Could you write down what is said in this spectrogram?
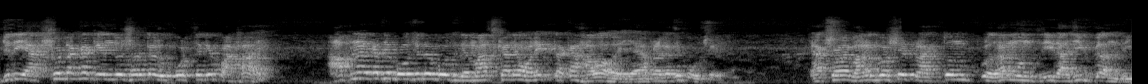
যদি একশো টাকা কেন্দ্র সরকার উপর থেকে পাঠায়, আপনার কাছে পৌঁছতে পৌঁছতে মাঝখানে অনেক টাকা হাওয়া হয়ে যায় আপনার কাছে পৌঁছে। যায় একসময় ভারতবর্ষের প্রাক্তন প্রধানমন্ত্রী রাজীব গান্ধী,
